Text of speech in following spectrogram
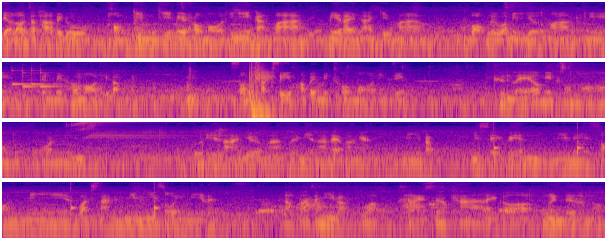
ดี๋ยวเราจะพาไปดูของกินที่เมโทรมอลที่นี่กันว่ามีอะไรน่ากินมาก บอกเลยว่ามีเยอะมากที่นี่ เป็นเมโทรมอลที่แบบสมศักดิ์ศรีความเป็นเมโทรมอลจริง ๆ ถึงแล้วเมโทรมอลทุกคน ดูดีร้านเยอะมากเลยมีร้านอะไรบ้างเนี่ย มีแบบมีเซเว่นมีเมซอน มีวัดสันมีมิโซยังมีเลย แล้วก็จะมีแบบพวกขายเสื้อผ้าอะไรก็เหมือนเดิมเนาะ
